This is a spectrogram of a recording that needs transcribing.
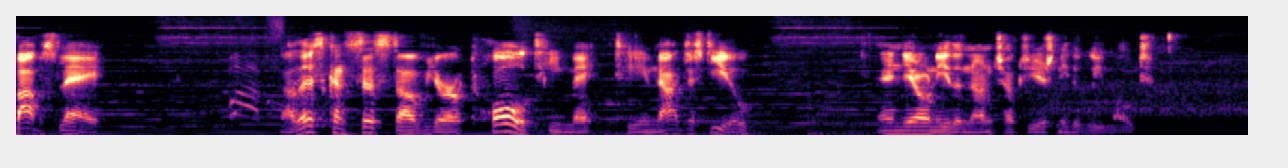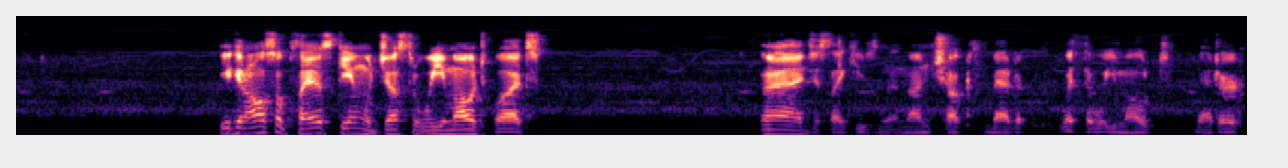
Bobsleigh. Now this consists of your whole teammate team, not just you. And you don't need the nunchucks, you just need the Wiimote. You can also play this game with just a Wiimote, but eh, I just like using the nunchuck better with the Wiimote better.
